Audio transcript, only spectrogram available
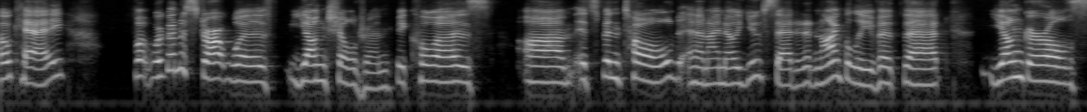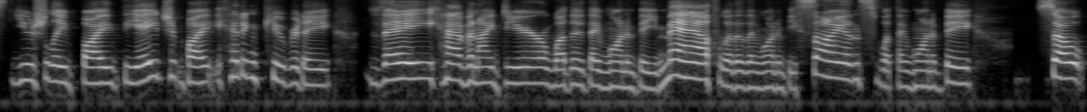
Okay. But we're going to start with young children because um, it's been told and i know you've said it and i believe it that young girls usually by the age by hitting puberty they have an idea whether they want to be math whether they want to be science what they want to be. So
